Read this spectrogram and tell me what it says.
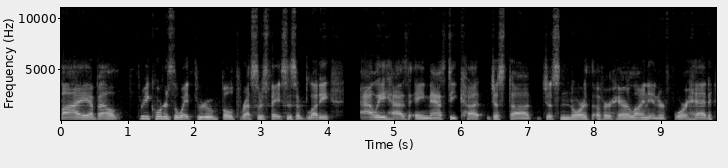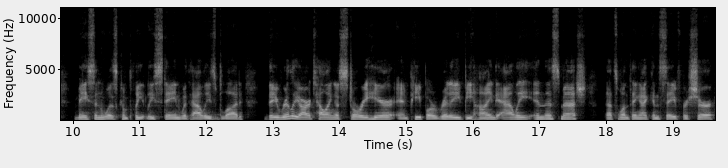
By about three quarters of the way through, both wrestlers' faces are bloody. Allie has a nasty cut just uh, just north of her hairline in her forehead. Mason was completely stained with Allie's blood. They really are telling a story here, and people are really behind Allie in this match. That's one thing I can say for sure.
